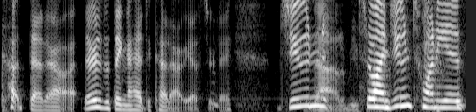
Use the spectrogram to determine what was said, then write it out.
cut that out. There's a thing I had to cut out yesterday. June. So on June twentieth,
